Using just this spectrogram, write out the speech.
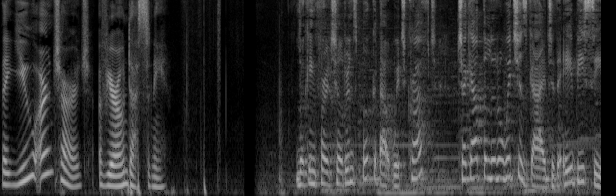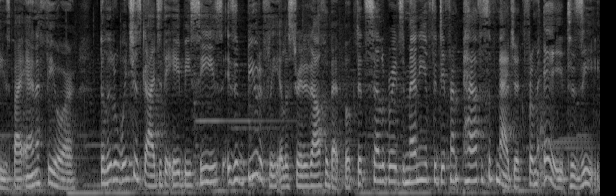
that you are in charge of your own destiny. Looking for a children's book about witchcraft? Check out The Little Witch's Guide to the ABCs by Anna Fior. The Little Witch's Guide to the ABCs is a beautifully illustrated alphabet book that celebrates many of the different paths of magic from A to Z.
